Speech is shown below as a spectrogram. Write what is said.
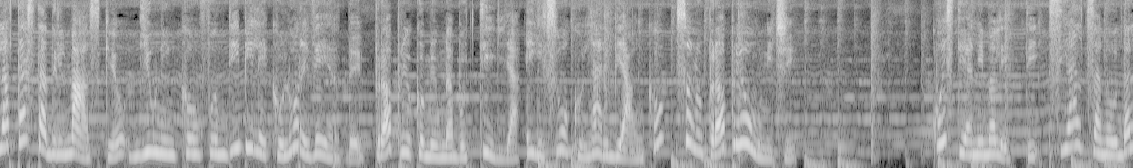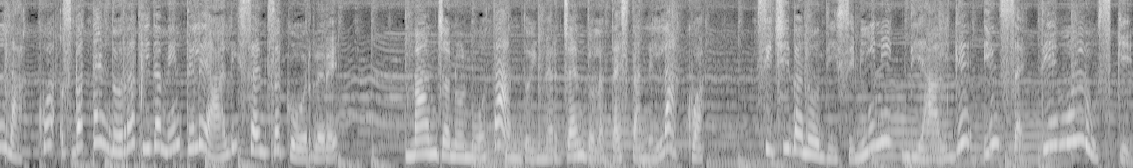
La testa del maschio, di un inconfondibile colore verde, proprio come una bottiglia, e il suo collare bianco sono proprio unici. Questi animaletti si alzano dall'acqua sbattendo rapidamente le ali senza correre. Mangiano nuotando, immergendo la testa nell'acqua. Si cibano di semini, di alghe, insetti e molluschi.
